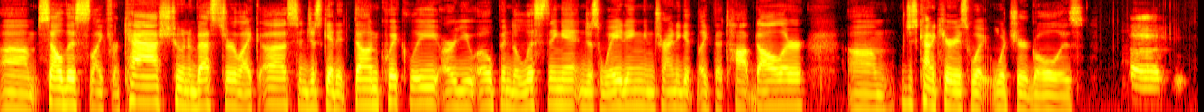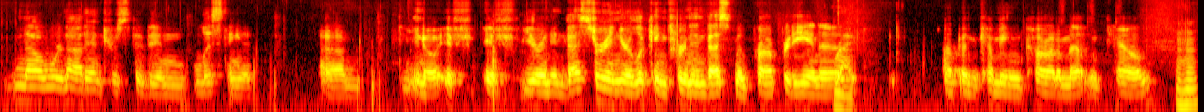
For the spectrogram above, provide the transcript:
um, sell this like for cash to an investor like us and just get it done quickly? Are you open to listing it and just waiting and trying to get like the top dollar? Um, just kind of curious what what your goal is. Uh, no, we're not interested in listing it. Um, you know, if if you're an investor and you're looking for an investment property in a Right. up and coming Colorado mountain town, Mhm.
